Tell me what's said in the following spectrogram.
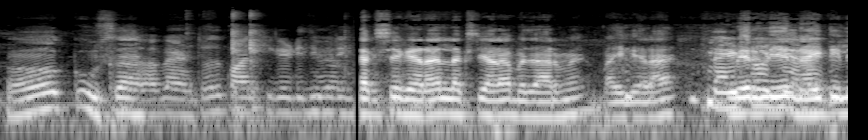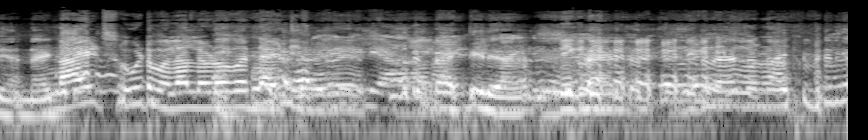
ओ कूसा। बैंड तो पाँच की गेड़ी थी मेरी। लक्ष्य कह रहा है लक्ष्य जा रहा है बाज़ार में। भाई कह रहा है मेरे लिए नाइट ही ले नाइट नाइट सूट बोला लड़ो को नाइट ही नाइट ही ले आया दिखने। नाइट पहन के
